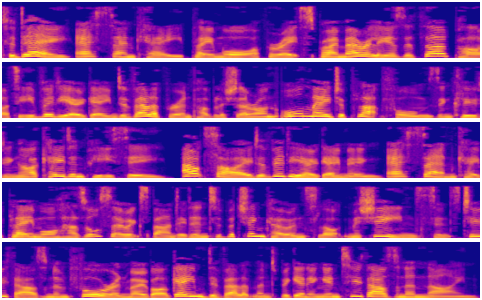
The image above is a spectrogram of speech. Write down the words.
Today, SNK Playmore operates primarily as a third-party video game developer and publisher on all major platforms including arcade and PC. Outside of video gaming, SNK Playmore has also expanded into pachinko and slot machines since 2004 and mobile game development beginning in 2009.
